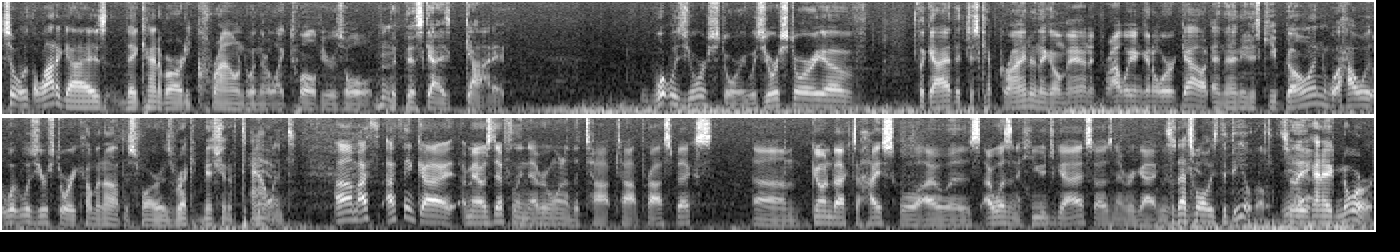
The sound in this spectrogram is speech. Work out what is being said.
So with a lot of guys, they kind of already crowned when they're like 12 years old that this guy's got it. What was your story? Was your story of the guy that just kept grinding? They go, man, it probably ain't going to work out, and then you just keep going. How? What was your story coming up as far as recognition of talent? Um, I, th- I think I, I mean, I was definitely never one of the top top prospects. Um, going back to high school, I was I wasn't a huge guy, so I was never a guy who was. So that's gonna always the deal, though. So they kind of ignore.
